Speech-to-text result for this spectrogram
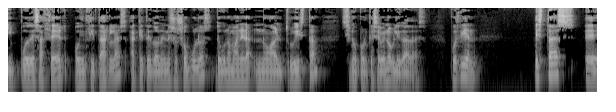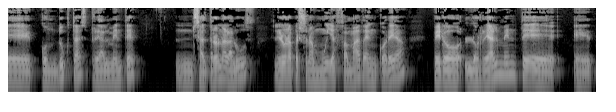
y puedes hacer o incitarlas a que te donen esos óvulos de una manera no altruista, sino porque se ven obligadas. Pues bien, estas eh, conductas realmente mm, saltaron a la luz. Él era una persona muy afamada en Corea, pero lo realmente eh,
